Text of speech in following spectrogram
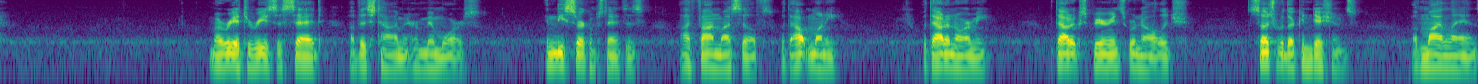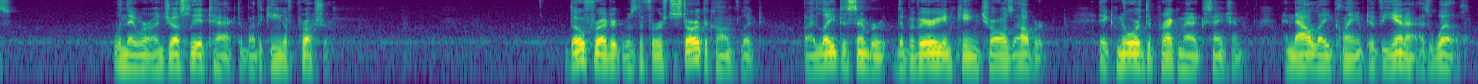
Maria Theresa said of this time in her memoirs In these circumstances, I find myself without money, without an army, without experience or knowledge. Such were the conditions of my lands when they were unjustly attacked by the King of Prussia. Though Frederick was the first to start the conflict, by late December the Bavarian king Charles Albert ignored the pragmatic sanction and now laid claim to Vienna as well.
